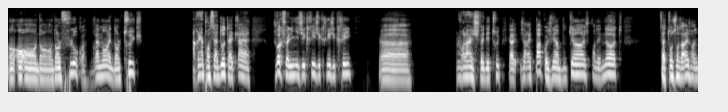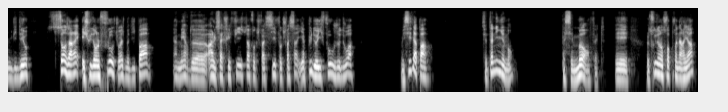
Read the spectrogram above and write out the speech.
dans, le flow, quoi. Vraiment être dans le truc. Rien penser à d'autres, à être là. Je vois que je suis aligné, j'écris, j'écris, j'écris. voilà, je fais des trucs. J'arrête pas, quoi. Je lis un bouquin, je prends des notes ça tourne sans arrêt, genre une vidéo sans arrêt, et je suis dans le flow, tu vois, je me dis pas, ah merde, ah le sacrifice, il faut que je fasse ci, il faut que je fasse ça. Il n'y a plus de il faut ou je dois. Mais si tu n'as pas cet alignement, bah, c'est mort en fait. Et le truc de l'entrepreneuriat,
